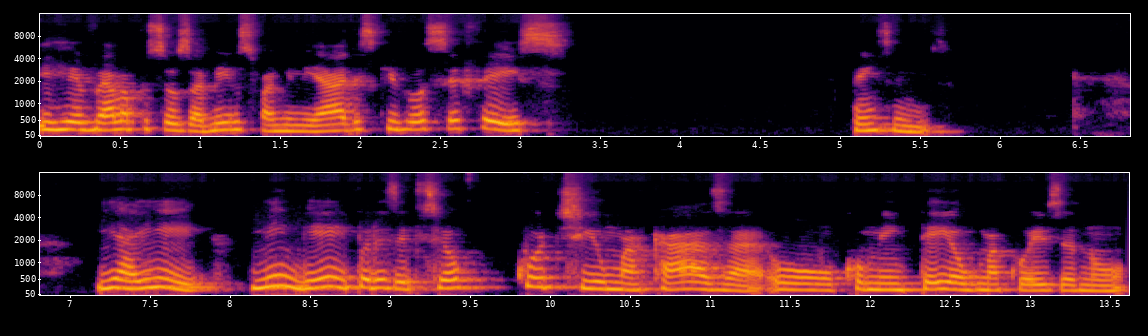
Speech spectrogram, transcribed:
e revela para os seus amigos, familiares que você fez. Pense nisso. E aí, ninguém, por exemplo, se eu curti uma casa ou comentei alguma coisa no,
